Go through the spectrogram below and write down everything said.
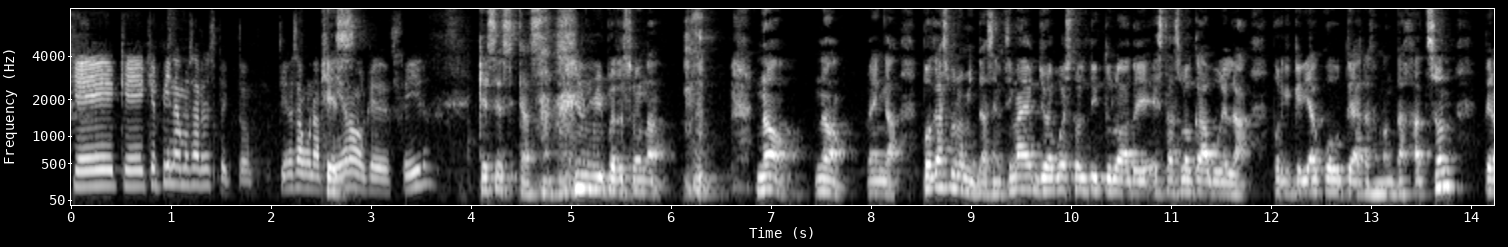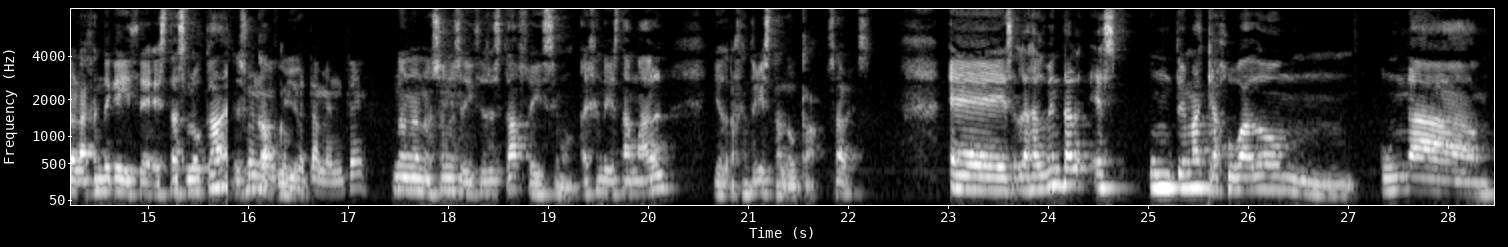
qué, qué, qué opinamos al respecto? ¿Tienes alguna ¿Qué opinión es? o algo que decir? que es escasa en mi persona. No, no, venga, pocas bromitas. Encima yo he puesto el título de Estás loca abuela porque quería quotear a Samantha Hudson, pero la gente que dice Estás loca es un No, capullo. completamente. No, no, no, eso no se dice, eso está feísimo. Hay gente que está mal y otra gente que está loca, ¿sabes? Eh, la salud mental es un tema que ha jugado mm, una,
